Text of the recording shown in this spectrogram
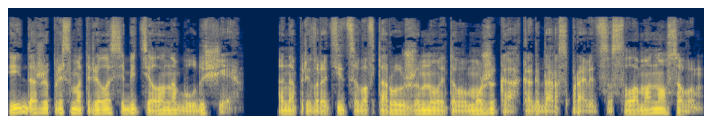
и даже присмотрела себе тело на будущее. Она превратится во вторую жену этого мужика, когда расправится с Ломоносовым.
